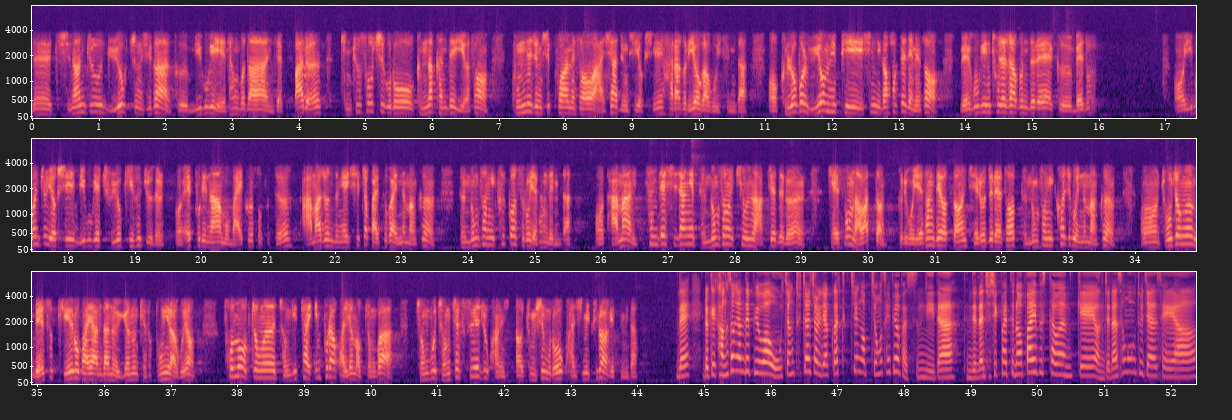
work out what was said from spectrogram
네, 지난주 뉴욕 증시가 그 미국의 예상보다 이제 빠른 긴축 소식으로 급락한 데 이어서 국내 증시 포함해서 아시아 증시 역시 하락을 이어가고 있습니다. 어, 글로벌 위험 회피 심리가 확대되면서 외국인 투자자분들의 그 매도 어, 이번 주 역시 미국의 주요 기술주들, 어, 애플이나 뭐 마이크로소프트, 아마존 등의 실적 발표가 있는 만큼 변동성이 클 것으로 예상됩니다. 어, 다만 현재 시장의 변동성을 키우는 악재들은 계속 나왔던 그리고 예상되었던 재료들에서 변동성이 커지고 있는 만큼 어, 조정은 매수 기회로 봐야 한다는 의견은 계속 동일하고요. 선호 업종은 전기차 인프라 관련 업종과 정부 정책 수혜주 관, 어, 중심으로 관심이 필요하겠습니다. 네, 이렇게 강성현 대표와 오장 투자 전략과 특징 업종 살펴봤습니다. 든든한 주식 파트너 파이브스타와 함께 언제나 성공 투자하세요.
